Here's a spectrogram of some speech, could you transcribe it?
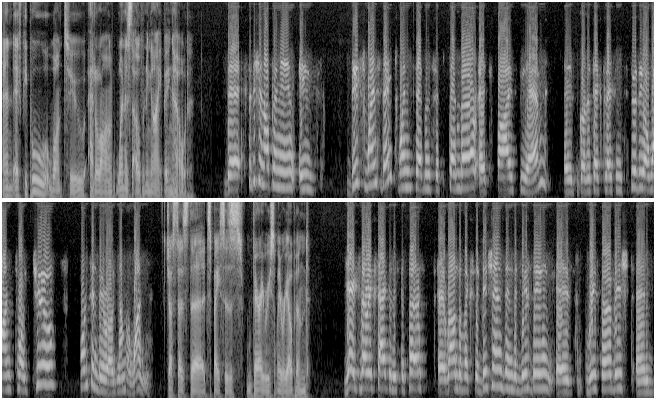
And if people want to add along, when is the opening night being held? The exhibition opening is this Wednesday, 27 September at 5 p.m. It's going to take place in Studio One Toi Tū, Ponsonby Road, number one. Just as the space is very recently reopened. Yeah, it's very exciting. It's the first uh, round of exhibitions in the building. It's refurbished and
